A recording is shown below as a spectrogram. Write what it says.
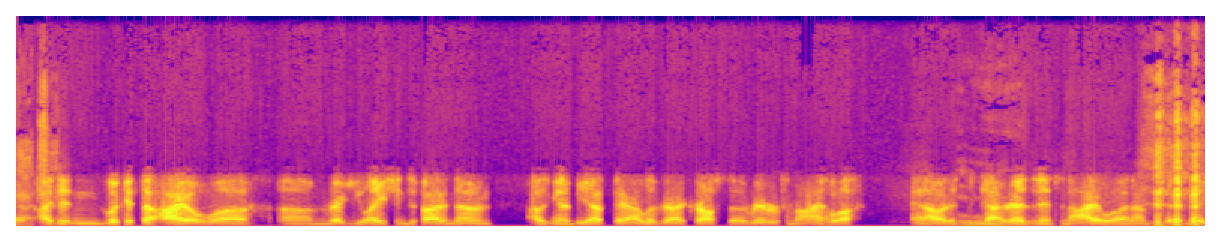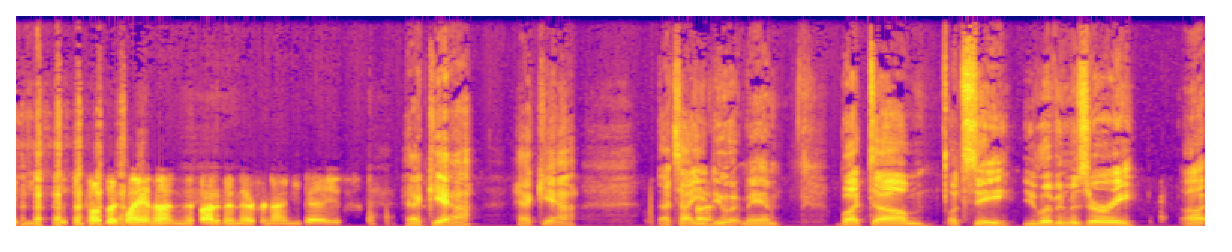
gotcha. I didn't look at the Iowa um, regulations. If I'd have known I was going to be up there, I lived right across the river from Iowa, and I would have Ooh. got residence in Iowa, and I could have maybe did some public land hunting if I'd have been there for 90 days. Heck yeah, heck yeah, that's how you do it, man. But um, let's see, you live in Missouri. Uh,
